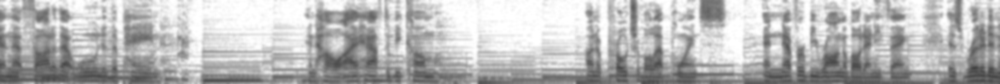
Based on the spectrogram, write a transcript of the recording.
And that thought of that wound of the pain and how I have to become unapproachable at points and never be wrong about anything is rooted in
